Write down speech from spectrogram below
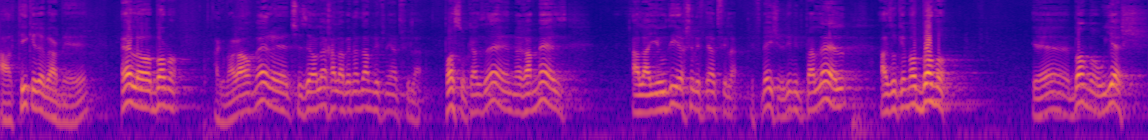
אל תקרא במה, אלו בומו. הגמרא אומרת שזה הולך על הבן אדם לפני התפילה. פוסוק הזה מרמז על היהודי איך שלפני התפילה. לפני שיהודי מתפלל, אז הוא כמו בומו. כן? בומו הוא יש,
